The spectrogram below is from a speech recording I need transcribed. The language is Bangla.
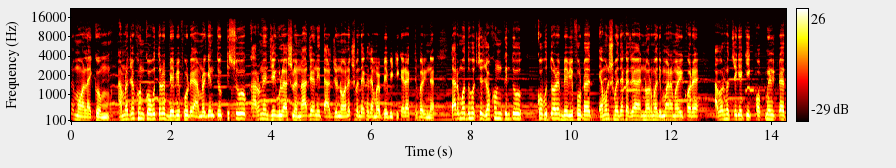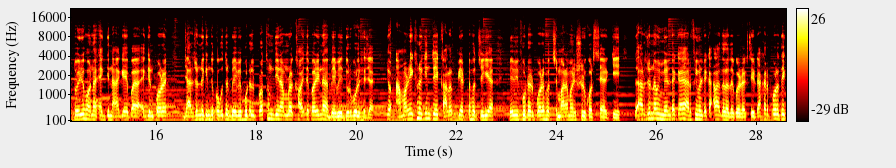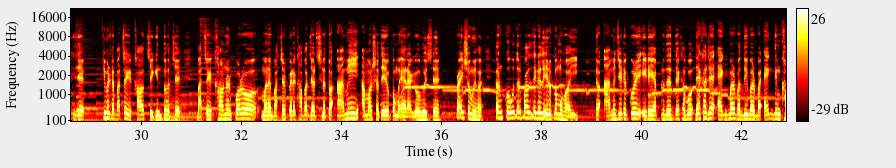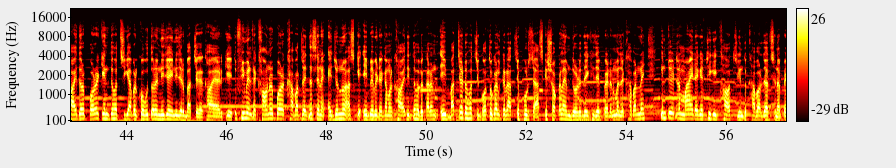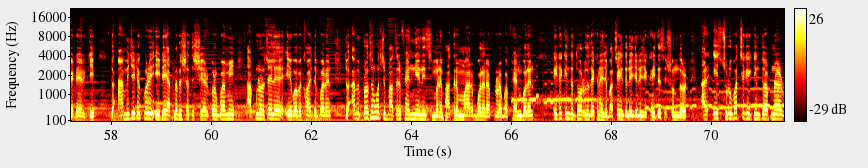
আসসালামু আলাইকুম। আমরা যখন কবুতরের বেবি ফুডে আমরা কিন্তু কিছু কারণে যেগুলো আসলে না জানি, তার জন্য অনেক সময় দেখা যায় আমরা বেবি টিকে রাখতে পারি না। তার মধ্যে হচ্ছে যখন কিন্তু কবুতরের বেবি ফুডে এমন সময় দেখা যায় নর্মালি মারামারি করে, আবার হচ্ছে কি কপ মিল্কটা তৈরি হয় না একদিন আগে বা একদিন পরে, যার জন্য কিন্তু কবুতর বেবি হোটেল প্রথম দিন আমরা খাওয়াইতে পারি না বেবি দুর্বল হয়ে যায়। তো আমার এখানে কিন্তু এই কালো পিয়ারটা হচ্ছে গিয়া বেবি ফুটার পরে হচ্ছে মারামারি শুরু করছে আর কি। তার জন্য আমি মেলটাকে আর ফিমেলটাকে আলাদা আলাদা করে রাখছি। রাখার পরে দেখি যে ফিমেলটা বাচ্চাকে খাওয়াচ্ছে, কিন্তু হচ্ছে বাচ্চাকে খাওয়ানোর পরও মানে বাচ্চার পেটে খাবার যাচ্ছে না। তো আমি আমার সাথে এরকম এর আগেও হয়েছে, প্রায় সময় হয়। কারণ কবুতর পালতে গেলে এরকম হয়ই। তো আমি যেটা করি, এটাই আপনাদের দেখাবো। দেখা যায় একবার বা দুইবার বা একদিন খাওয়াই দেওয়ার পরে কিন্তু হচ্ছে কি আবার কবুতরে নিজেই নিজের বাচ্চাকে খাওয়ায় আর কি। তো ফিমেলটা খাওয়ানোর পর খাবার চাইতেছে না এই জন্য আজকে এই বেবিটাকে আমার খাওয়াই দিতে হবে। কারণ এই বাচ্চাটা হচ্ছে গতকালকে রাত্রে পড়ছে, আজকে সকালে আমি দৌড়ে দেখি যে পেটের মাঝে খাবার নাই, কিন্তু এটার মা এটাকে ঠিকই খাওয়াচ্ছে, কিন্তু খাবার যাচ্ছে না পেটে আর কি। তো আমি যেটা করি, এটাই আপনাদের সাথে শেয়ার করব আমি। আপনারা চাইলে এইভাবে খাওয়াইতে পারেন। তো আমি প্রথম হচ্ছে ভাতের ফ্যান নিয়ে নিচ্ছি মানে ভাতের মার বলেন আপনারা বা ফ্যান বলেন। এটা কিন্তু ধরলে দেখেন যে বাচ্চা কিন্তু নিজে নিজে খাইতেছে সুন্দর। আর এই ছোটো বাচ্চাকে কিন্তু আপনার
